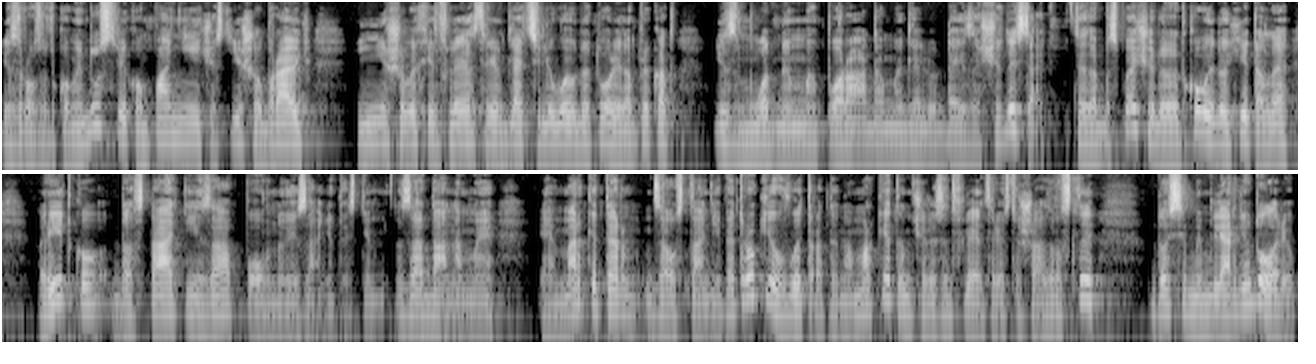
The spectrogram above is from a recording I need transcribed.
із розвитком індустрії компанії частіше обирають нішевих інфлюенсерів для цільової аудиторії, наприклад, із модними порадами для людей за 60. Це забезпечує додатковий дохід, але рідко достатній за повної зайнятості. За даними Маркетер за останні 5 років витрати на маркетинг через інфлюенсерів США зросли до 7 мільярдів доларів.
